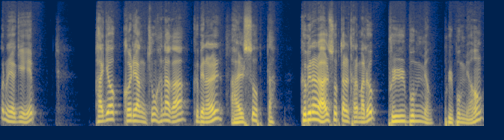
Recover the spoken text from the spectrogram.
그러면 여기 가격, 거래량 중 하나가 그 변화를 알 수 없다. 그 변화를 알 수 없다를 다른 말로 불분명, 불분명.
